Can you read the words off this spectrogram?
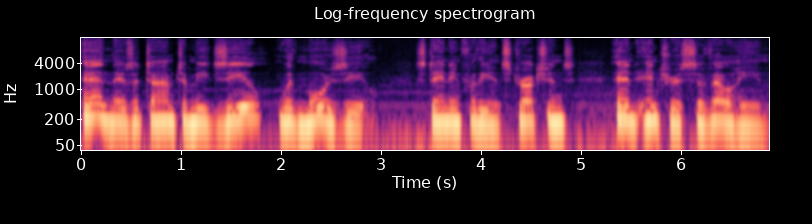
and there's a time to meet zeal with more zeal, standing for the instructions and interests of Elohim.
